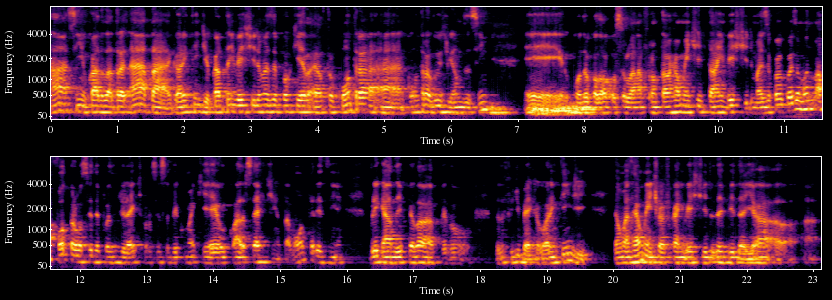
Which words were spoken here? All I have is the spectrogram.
Ah, sim, o quadro lá atrás. Ah, tá, agora entendi. O quadro está invertido, mas é porque eu estou contra a, contra a luz, digamos assim. É, quando eu coloco o celular na frontal, realmente está investido. Mas qualquer coisa eu mando uma foto para você depois no direct, para você saber como é que é o quadro certinho, tá bom, Terezinha? Obrigado aí pela, pelo, pelo feedback, agora entendi. Então, mas realmente vai ficar investido devido aí a, a,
